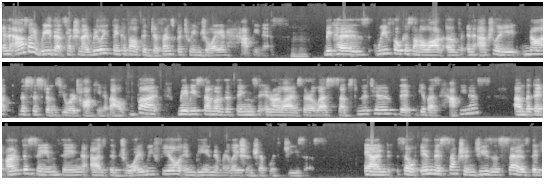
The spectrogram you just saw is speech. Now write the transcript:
And as I read that section, I really think about the difference between joy and happiness. Mm-hmm. Because we focus on a lot of, and actually not the systems you were talking about, but maybe some of the things in our lives that are less substantive that give us happiness, um, but they aren't the same thing as the joy we feel in being in relationship with Jesus. And so in this section, Jesus says that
